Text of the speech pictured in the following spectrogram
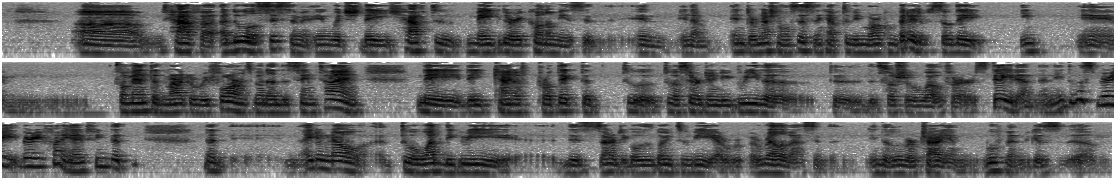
um, have a, a, dual system in which they have to make their economies in in, in an international system have to be more competitive. So they in, um, fomented market reforms, but at the same time, they they kind of protected to to a certain degree the the, the social welfare state, and, and it was very very funny. I think that that I don't know to what degree this article is going to be a, a relevance in the in the libertarian movement because um,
